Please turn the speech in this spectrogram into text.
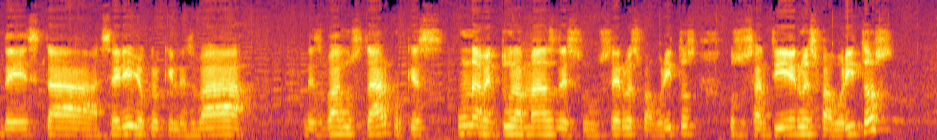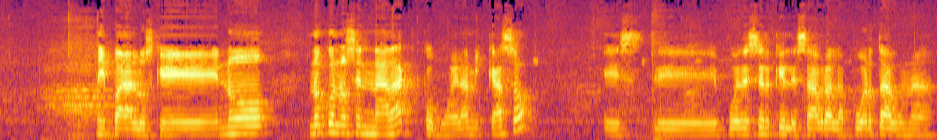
de esta serie, yo creo que les va les va a gustar porque es una aventura más de sus héroes favoritos o sus antihéroes favoritos. Y para los que no, no conocen nada, como era mi caso, este puede ser que les abra la puerta a una,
